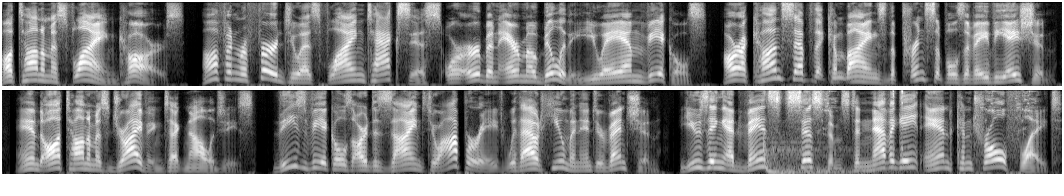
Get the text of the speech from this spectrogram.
Autonomous flying cars, often referred to as flying taxis or urban air mobility UAM vehicles, are a concept that combines the principles of aviation and autonomous driving technologies. These vehicles are designed to operate without human intervention, using advanced systems to navigate and control flight.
